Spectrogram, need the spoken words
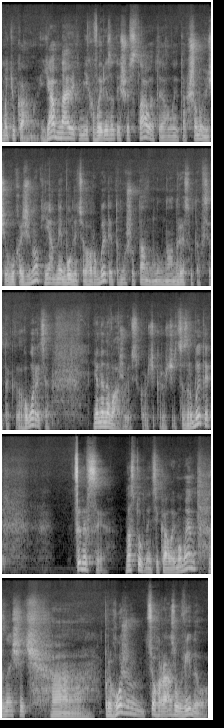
матюками. Я б навіть міг вирізати щось ставити, але так, шануючи вуха жінок, я не буду цього робити, тому що там ну, на адресу так все так говориться. Я не наважуюсь, коротше кажучи, це зробити. Це не все. Наступний цікавий момент. Значить, Пригожин цього разу у відео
